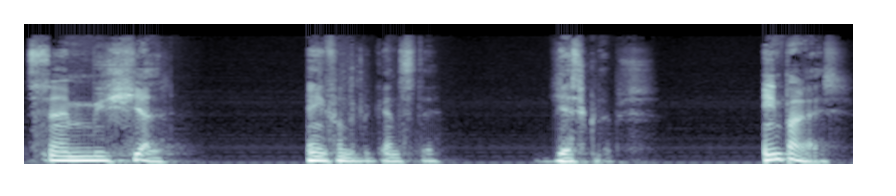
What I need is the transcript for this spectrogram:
Saint-Michel. Een van de bekendste jazzclubs. In Parijs.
